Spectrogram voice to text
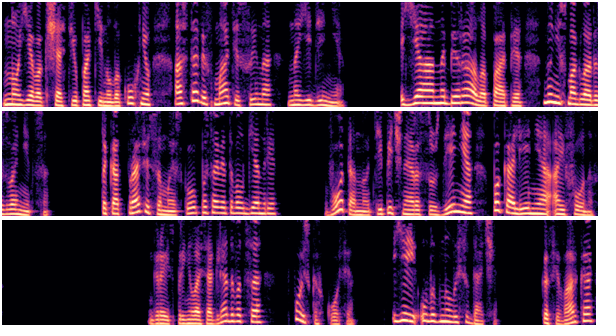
но Ева, к счастью, покинула кухню, оставив мать и сына наедине. «Я набирала папе, но не смогла дозвониться». «Так отправь смс посоветовал Генри. Вот оно, типичное рассуждение поколения айфонов. Грейс принялась оглядываться в поисках кофе. Ей улыбнулась удача. Кофеварка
